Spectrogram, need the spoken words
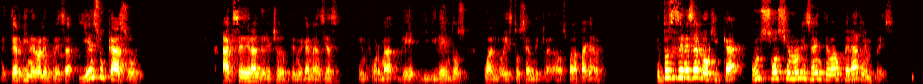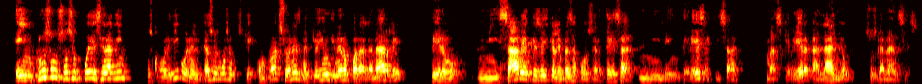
meter dinero a la empresa y en su caso acceder al derecho de obtener ganancias en forma de dividendos cuando estos sean declarados para pagar. Entonces, en esa lógica, un socio no necesariamente va a operar la empresa. E incluso un socio puede ser alguien, pues como le digo, en el caso de bolsa, pues que compró acciones, metió ahí un dinero para ganarle, pero ni sabe a qué se dedica la empresa con certeza, ni le interesa quizá, más que ver al año sus ganancias.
